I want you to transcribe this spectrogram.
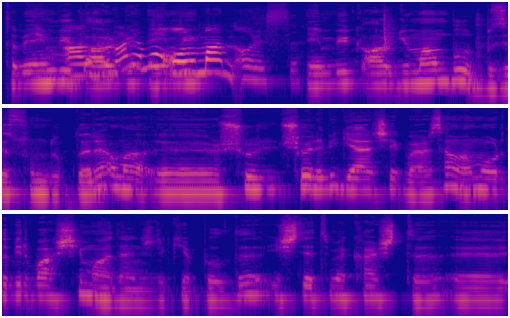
Tabii en büyük algı var ama en büyük- orman orası. En büyük argüman bu bize sundukları ama e, şu şöyle bir gerçek var tamam orada bir vahşi madencilik yapıldı işletme kaçtı e,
